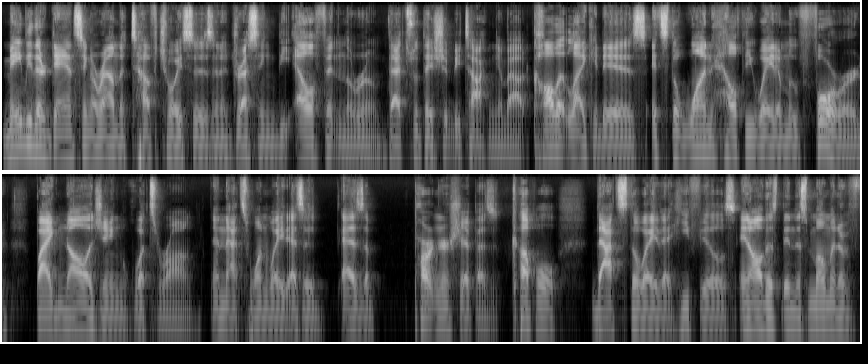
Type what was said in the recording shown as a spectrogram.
maybe they're dancing around the tough choices and addressing the elephant in the room. That's what they should be talking about. Call it like it is. It's the one healthy way to move forward by acknowledging what's wrong. And that's one way as a as a partnership as a couple, that's the way that he feels in all this in this moment of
